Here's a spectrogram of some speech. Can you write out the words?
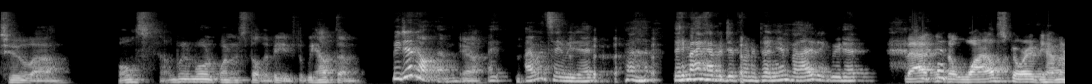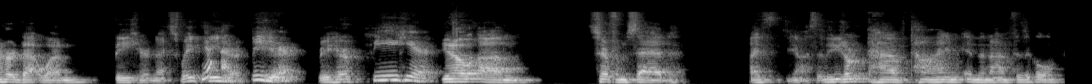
to uh, well, we won't want to spill the beans, but we helped them We did help them. Yeah. I, I would say we did. they might have a different opinion, but I think we did. That is a wild story. If you haven't heard that one, be here next week. Be here. Be be here. Be here. Be here. You know, um, Seraphim said, I, you know, I said, you don't have time in the non-physical.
